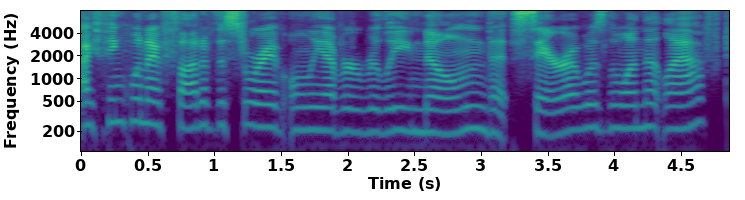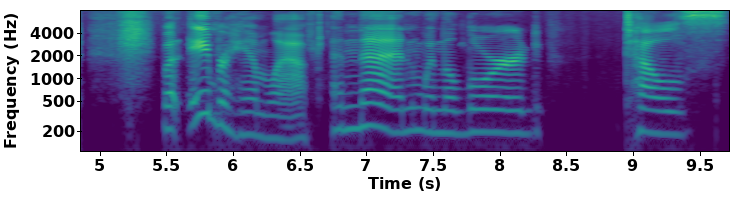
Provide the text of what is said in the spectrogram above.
I think when I've thought of the story, I've only ever really known that Sarah was the one that laughed, but Abraham laughed. And then when the Lord tells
